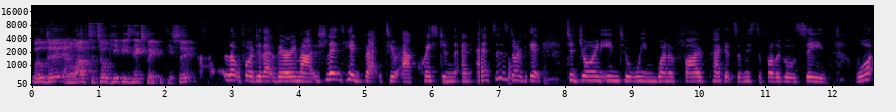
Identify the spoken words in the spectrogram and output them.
Will do, and love to talk hippies next week with you soon. Look forward to that very much. Let's head back to our question and answers. Don't forget to join in to win one of five packets of Mr. Fothergill's seeds. What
